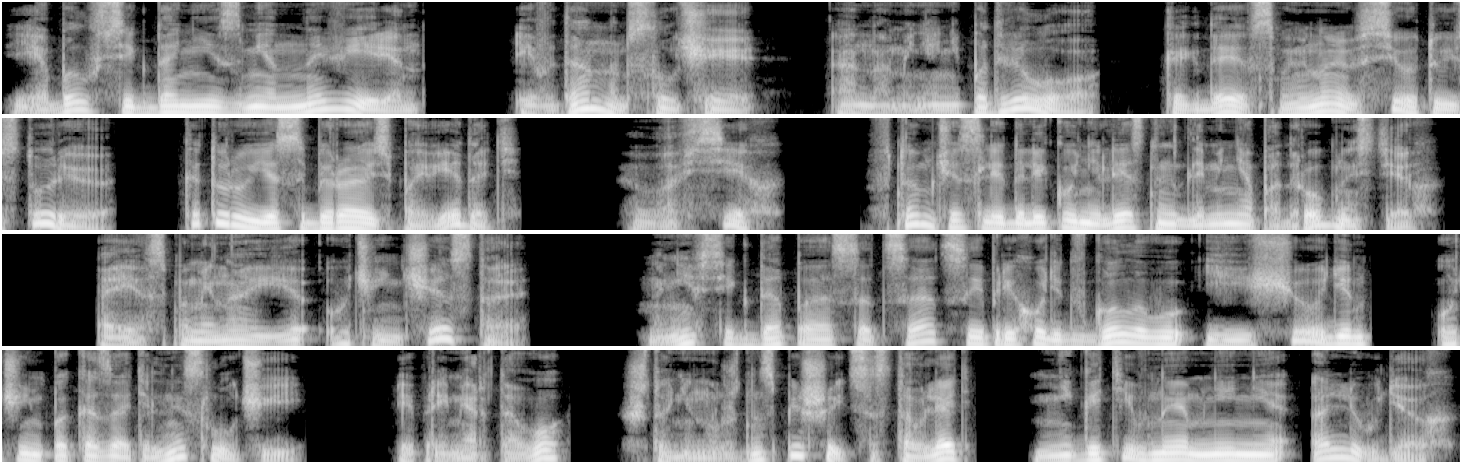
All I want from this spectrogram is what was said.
Я был всегда неизменно верен, и в данном случае оно меня не подвело. Когда я вспоминаю всю эту историю, которую я собираюсь поведать, во всех, в том числе далеко не лестных для меня подробностях, а я вспоминаю ее очень часто, мне всегда по ассоциации приходит в голову еще один очень показательный случай и пример того, что не нужно спешить составлять негативное мнение о людях,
